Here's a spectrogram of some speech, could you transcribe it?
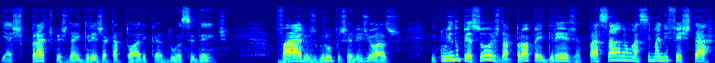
e às práticas da Igreja Católica do Ocidente. Vários grupos religiosos, incluindo pessoas da própria Igreja, passaram a se manifestar,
